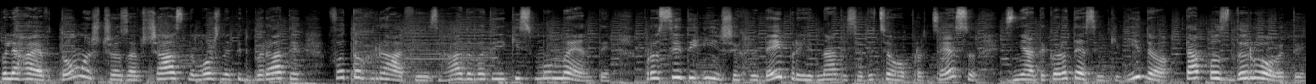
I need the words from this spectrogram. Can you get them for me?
полягає в тому, що завчасно можна підбирати фотографії, згадувати якісь моменти, просити інших людей приєднатися до цього процесу, зняти коротесенькі відео та поздоровити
